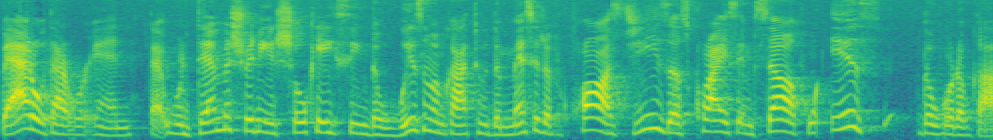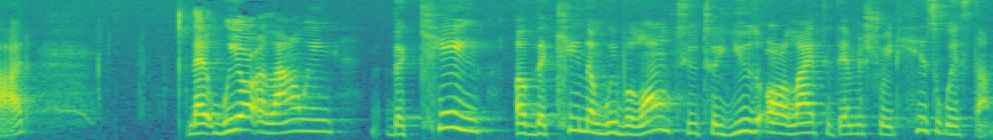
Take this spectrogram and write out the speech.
battle that we're in, that we're demonstrating and showcasing the wisdom of God through the message of the cross, Jesus Christ Himself, who is the Word of God, that we are allowing the King of the kingdom we belong to to use our life to demonstrate His wisdom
